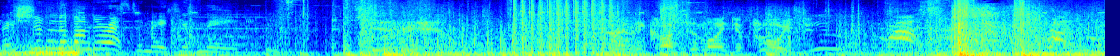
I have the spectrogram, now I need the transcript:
They shouldn't have underestimated me. Friendly cluster mine deployed. You rust! Rust!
